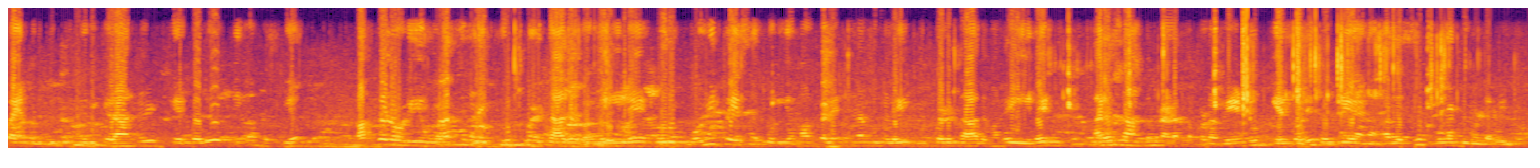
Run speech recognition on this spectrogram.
பயன்படுத்தி கொண்டிருக்கிறார்கள் என்பது மிக முக்கியம். மக்களுடைய உணர்வுகளை புண்படுத்தாத வகையிலே ஒரு மொழி பேசக்கூடிய மக்களின் உணர்வுகளை உட்படுத்தாத வகையிலே அரசாங்கம் நடத்தப்பட வேண்டும் என்பதை ஒன்றியான அரசு உணர்ந்து கொள்ள வேண்டும்.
